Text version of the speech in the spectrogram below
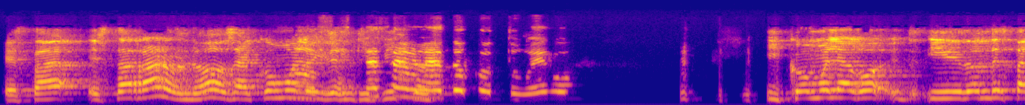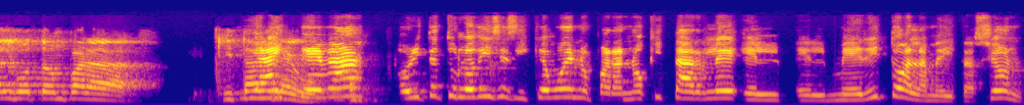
Está, está raro, ¿no? O sea, ¿cómo lo identifico? estás hablando con tu ego. ¿Y cómo le hago? ¿Y dónde está el botón para quitar y ahí te va. Ahorita tú lo dices, y qué bueno, para no quitarle el, el mérito a la meditación.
